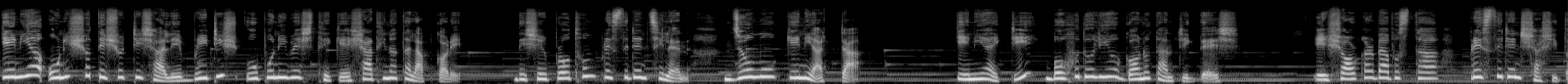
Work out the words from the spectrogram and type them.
কেনিয়া উনিশশো তেষট্টি সালে ব্রিটিশ উপনিবেশ থেকে স্বাধীনতা লাভ করে। দেশের প্রথম প্রেসিডেন্ট ছিলেন জোমো কেনিয়াট্টা। কেনিয়া একটি বহুদলীয় গণতান্ত্রিক দেশ। এর সরকার ব্যবস্থা প্রেসিডেন্ট শাসিত।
